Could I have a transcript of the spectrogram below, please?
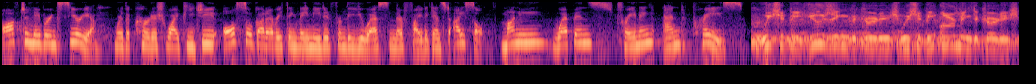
Off to neighboring Syria, where the Kurdish YPG also got everything they needed from the U.S. in their fight against ISIL money, weapons, training, and praise. We should be using the Kurdish. We should be arming the Kurdish.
